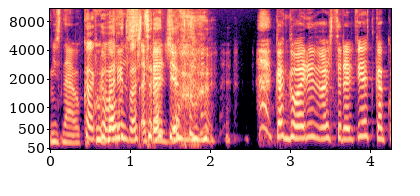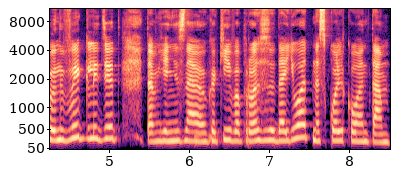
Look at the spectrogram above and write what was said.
не знаю, Как какой говорит голос, ваш опять же, терапевт. как говорит ваш терапевт, как он выглядит, там, я не знаю, какие вопросы задает, насколько он там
